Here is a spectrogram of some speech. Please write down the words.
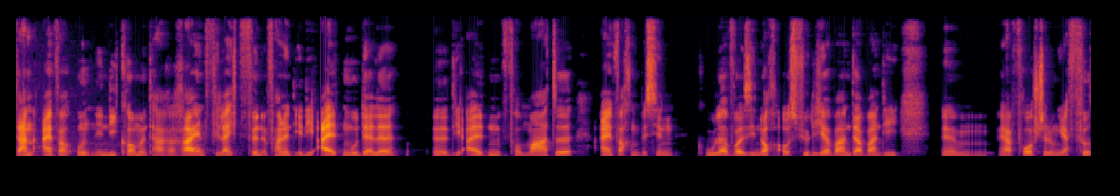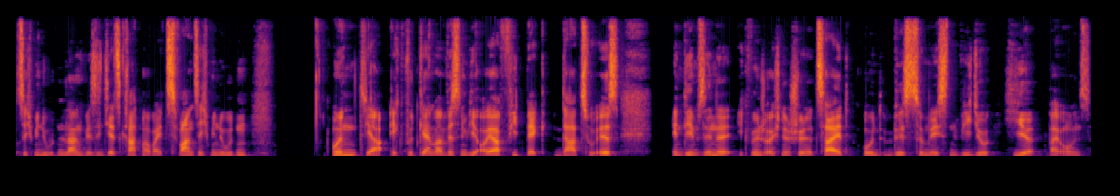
dann einfach unten in die Kommentare rein. Vielleicht fandet ihr die alten Modelle, äh, die alten Formate einfach ein bisschen cooler, weil sie noch ausführlicher waren. Da waren die ähm, ja, Vorstellungen ja 40 Minuten lang. Wir sind jetzt gerade mal bei 20 Minuten. Und ja, ich würde gerne mal wissen, wie euer Feedback dazu ist. In dem Sinne, ich wünsche euch eine schöne Zeit und bis zum nächsten Video hier bei uns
